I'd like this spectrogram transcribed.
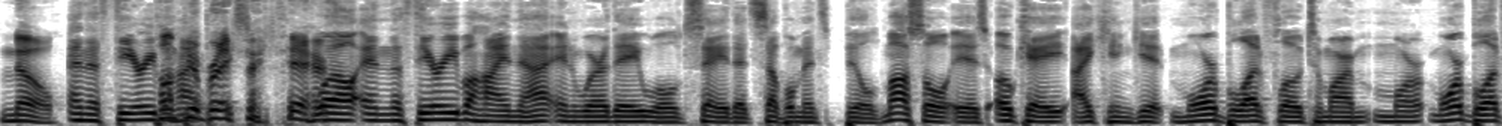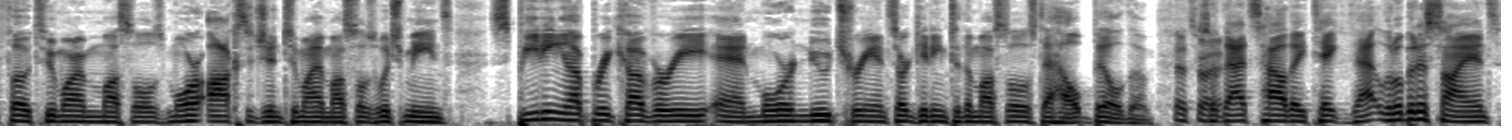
No. And the theory Pump behind your brakes right there. Well, and the theory behind that, and where they will say that supplements build muscle, is okay. I can get more blood flow to my more more blood flow to my muscles, more oxygen to my muscles, which means speeding up recovery and more nutrients are getting to the muscles to help build them. That's right. So that's how they take that little bit of science,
